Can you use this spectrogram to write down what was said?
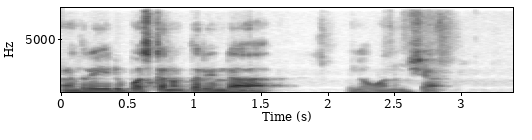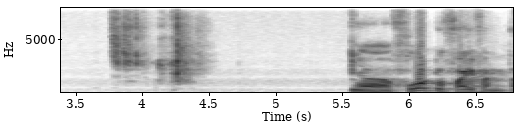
ಅಂದರೆ ಇದು ಬಸ್ ಕನೆಕ್ಟರಿಂದ ಇಲ್ಲ ಒಂದು ನಿಮಿಷ. ಫೋರ್ ಟು ಫೈವ್ ಅಂತ.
